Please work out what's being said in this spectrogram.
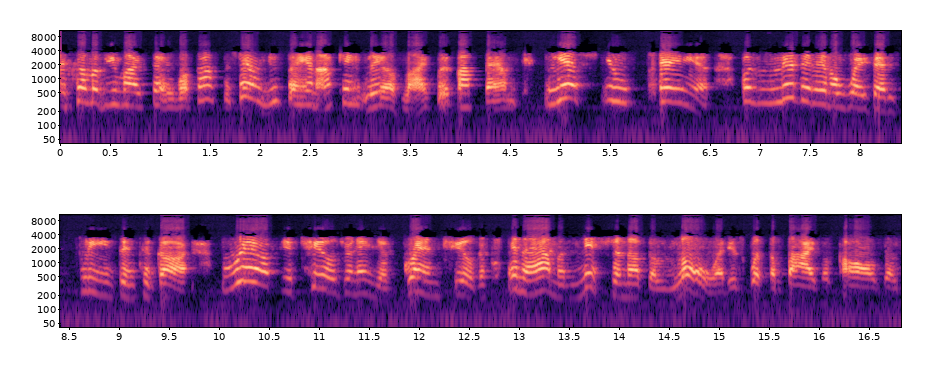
And some of you might say, well, Pastor Sharon, you saying I can't live life with my family? Yes, you can, but live it in a way that is pleasing to God. Rear up your children and your grandchildren in the admonition of the Lord is what the Bible calls us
